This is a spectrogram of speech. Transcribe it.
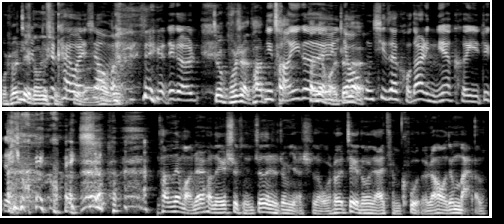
我说这东西不是开玩笑吗？这个这个就不是他，你藏一个遥控器在口袋里，你也可以这个一挥挥手。他那网站上那个视频真的是这么演示的。我说这个东西还挺酷的，然后我就买了，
